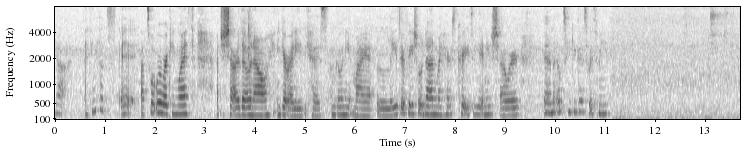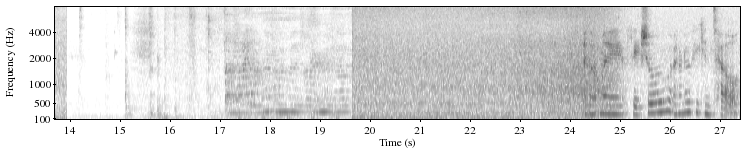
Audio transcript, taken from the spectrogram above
Yeah, I think that's it. That's what we're working with. I have to shower though now and get ready because I'm going to get my laser facial done. My hair's crazy, I need to shower and I will take you guys with me. Facial. I don't know if you can tell.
